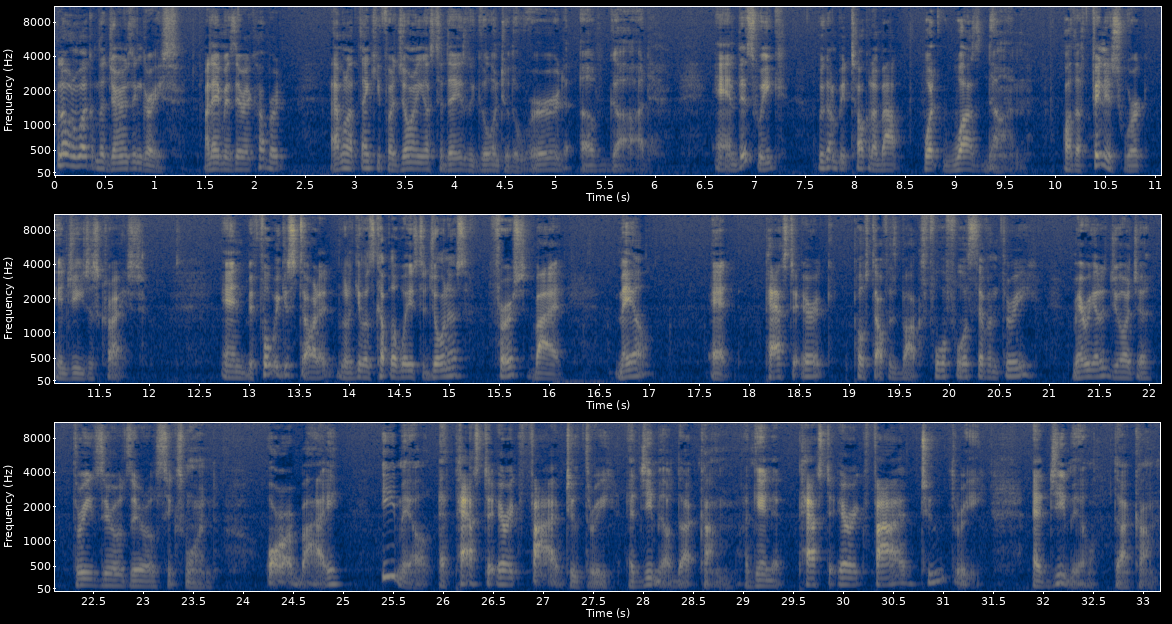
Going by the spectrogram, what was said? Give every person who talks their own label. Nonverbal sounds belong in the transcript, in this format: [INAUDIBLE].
Speaker 1: Hello and welcome to Journeys in Grace. My name is Eric Hubbard. I want to thank you for joining us today as we go into the Word of God. And this week, we're going to be talking about what was done, or the finished work in Jesus Christ. And before we get started, we're going to give us a couple of ways to join us. First, by mail at Pastor Eric, Post Office Box 4473, Marietta, Georgia 30061, or by email at pastoreric523 at gmail.com. Again, at pastoreric523 at gmail.com.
